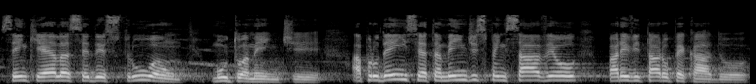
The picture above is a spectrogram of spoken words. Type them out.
sem que elas se destruam mutuamente. A prudência é também indispensável para evitar o pecado,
